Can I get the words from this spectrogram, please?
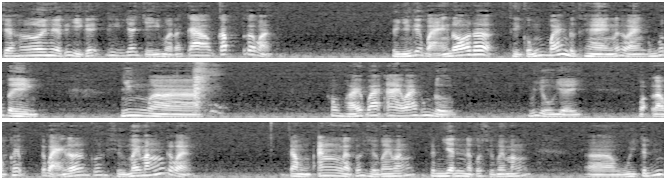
xe hơi hay là cái gì cái, cái giá trị mà nó cao cấp đó các bạn. Thì những cái bạn đó đó thì cũng bán được hàng đó các bạn cũng có tiền. Nhưng mà không phải bán ai bán cũng được. Ví dụ vậy hoặc là cái các bạn đó có sự may mắn các bạn. Trồng ăn là có sự may mắn kinh doanh là có sự may mắn à, uy tín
